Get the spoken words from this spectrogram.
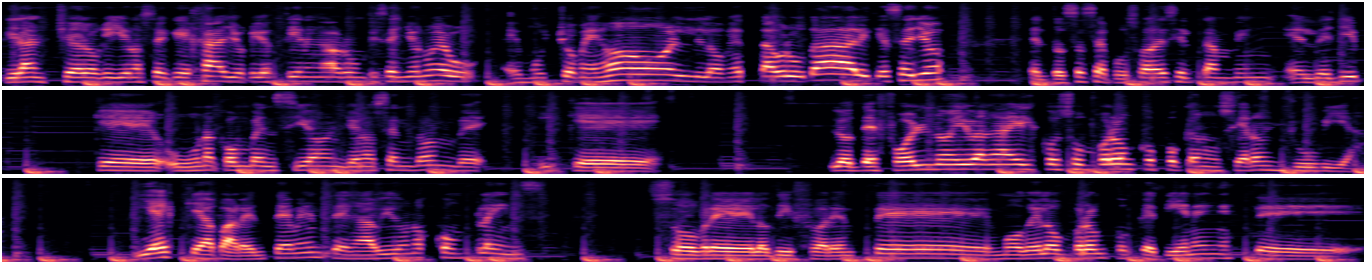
tiran que yo no sé qué hallo que ellos tienen ahora un diseño nuevo, es mucho mejor, lo mío está brutal y qué sé yo. Entonces se puso a decir también el de Jeep que hubo una convención, yo no sé en dónde, y que los de Ford no iban a ir con sus broncos porque anunciaron lluvia. Y es que aparentemente ha habido unos complaints sobre los diferentes modelos broncos que tienen este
